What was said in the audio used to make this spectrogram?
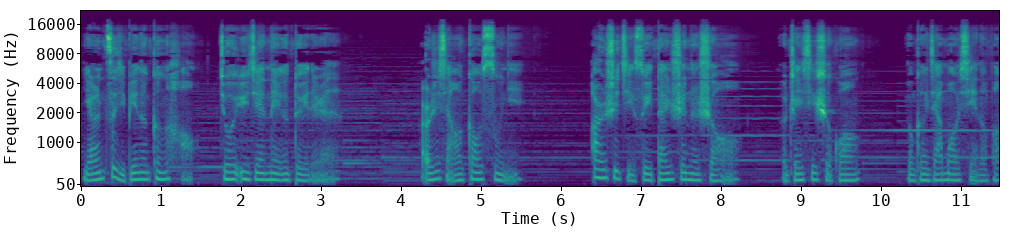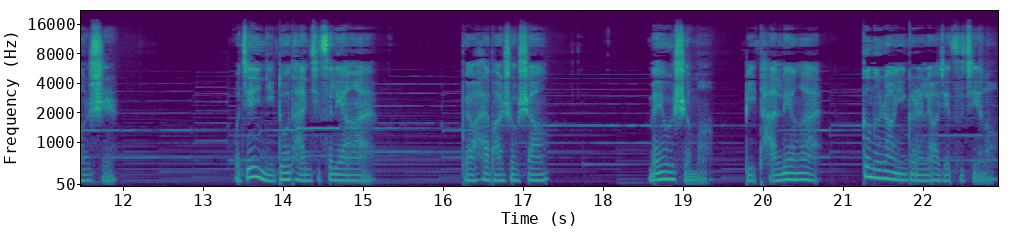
你让自己变得更好就会遇见那个对的人，而是想要告诉你，二十几岁单身的时候，要珍惜时光，用更加冒险的方式。我建议你多谈几次恋爱，不要害怕受伤。没有什么比谈恋爱更能让一个人了解自己了。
